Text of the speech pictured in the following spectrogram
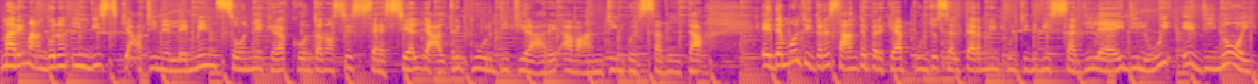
ma rimangono invischiati nelle menzogne che raccontano a se stessi e agli altri pur di tirare avanti in questa vita. Ed è molto interessante perché appunto si alternano i punti di vista di lei, di lui e di noi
